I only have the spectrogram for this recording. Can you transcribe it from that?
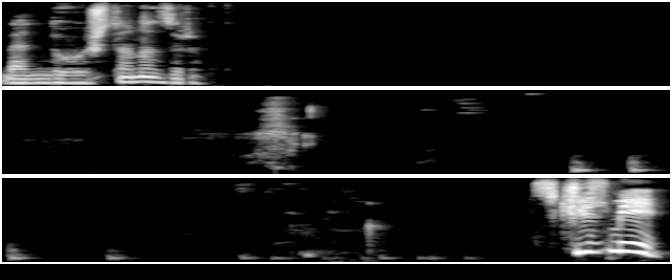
Ben doğuştan hazırım. Excuse me.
